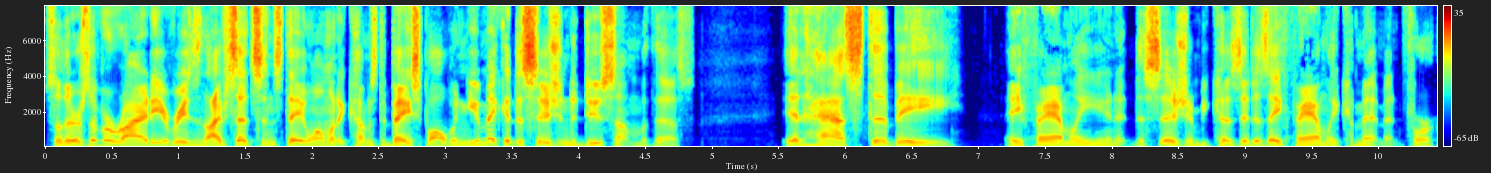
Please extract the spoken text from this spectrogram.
So there's a variety of reasons. I've said since day one when it comes to baseball, when you make a decision to do something with this, it has to be a family unit decision because it is a family commitment for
